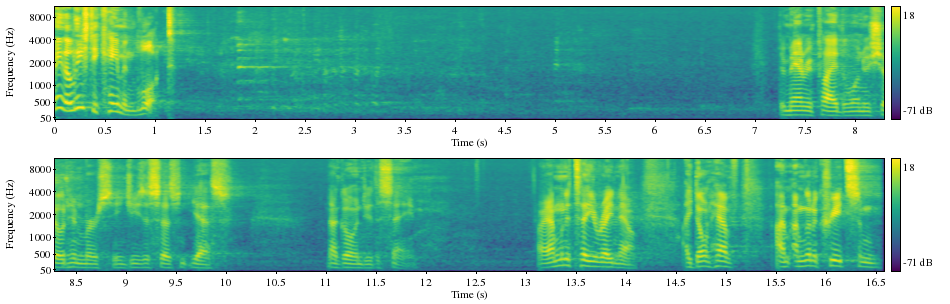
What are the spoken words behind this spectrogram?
mean, at least he came and looked. The man replied, The one who showed him mercy. Jesus says, Yes. Now go and do the same. All right, I'm going to tell you right now. I don't have, I'm, I'm going to create some,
